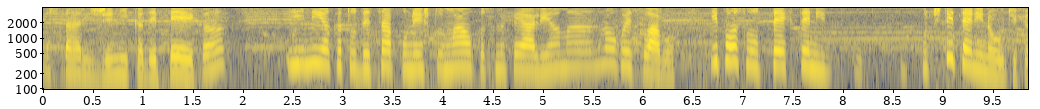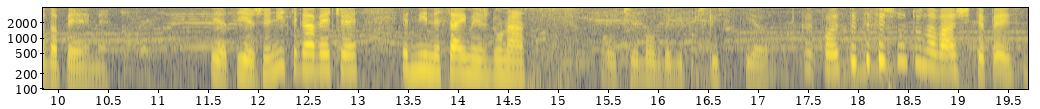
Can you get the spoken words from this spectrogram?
по-стари жени, къде пееха. И ние като деца по нещо малко сме пеяли, ама много е слабо. И после от тех те ни, почти те ни научиха да пееме. Тия, тия жени сега вече едни не са и между нас. Вече Бог да ги прости с тия. Какво е специфичното на вашите песни?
